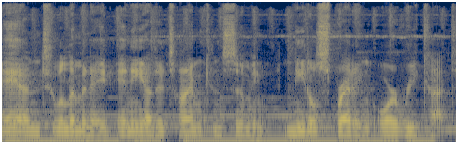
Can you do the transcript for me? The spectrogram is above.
and to eliminate any other time consuming needle spreading or recut.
